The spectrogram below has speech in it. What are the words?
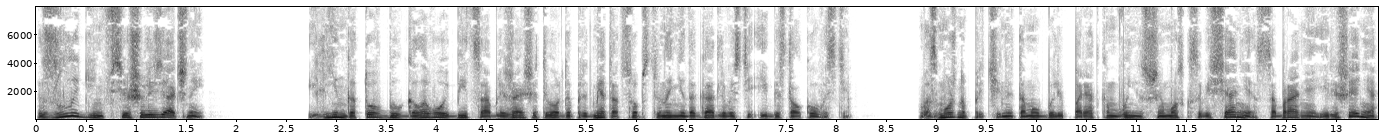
Злыдень всешелезячный! Ильин готов был головой биться о ближайший твердый предмет от собственной недогадливости и бестолковости. Возможно, причиной тому были порядком вынесшие мозг совещания, собрания и решения,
